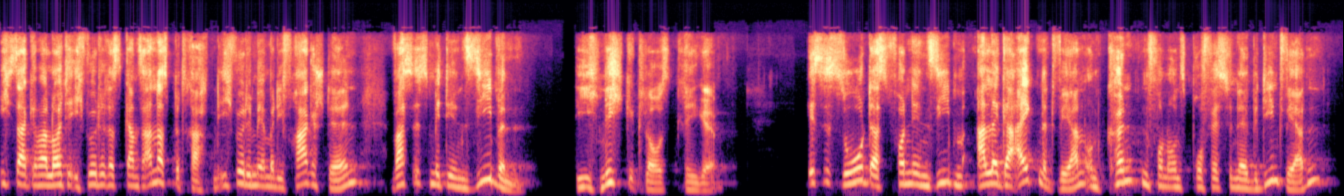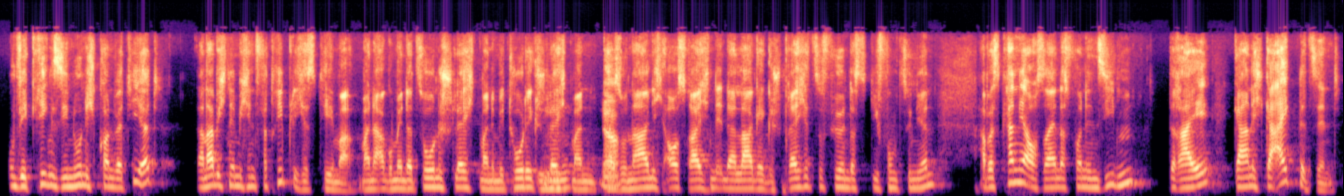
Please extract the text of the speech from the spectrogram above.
Ich sage immer, Leute, ich würde das ganz anders betrachten. Ich würde mir immer die Frage stellen, was ist mit den sieben, die ich nicht geclosed kriege? Ist es so, dass von den sieben alle geeignet wären und könnten von uns professionell bedient werden und wir kriegen sie nur nicht konvertiert? Dann habe ich nämlich ein vertriebliches Thema. Meine Argumentation ist schlecht, meine Methodik mhm. schlecht, mein Personal ja. nicht ausreichend in der Lage, Gespräche zu führen, dass die funktionieren. Aber es kann ja auch sein, dass von den sieben drei gar nicht geeignet sind.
